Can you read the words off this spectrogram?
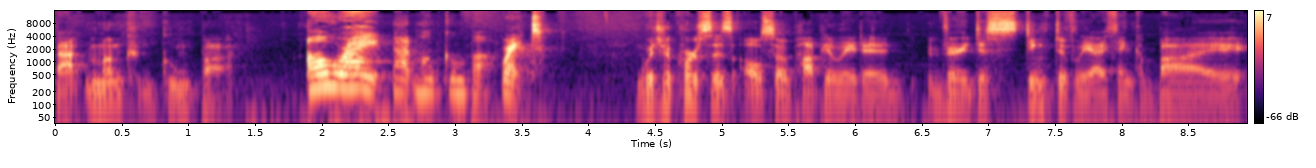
Batmunkh Gompa. Oh, right. Batmunkh Gompa. Right. Which, of course, is also populated very distinctively, I think, by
